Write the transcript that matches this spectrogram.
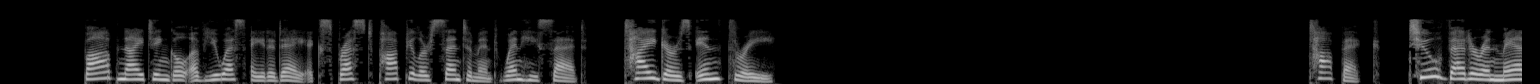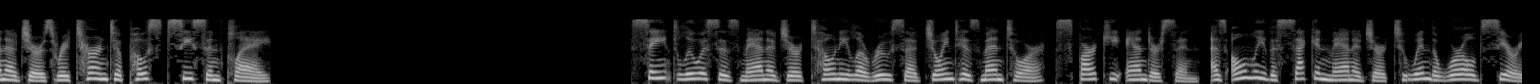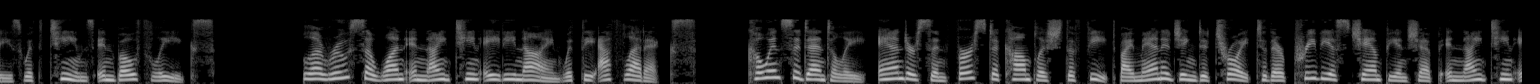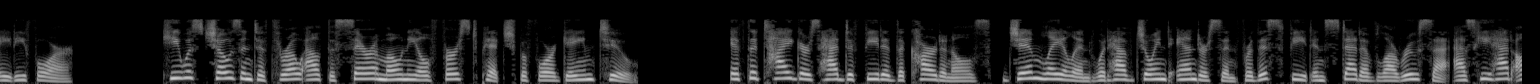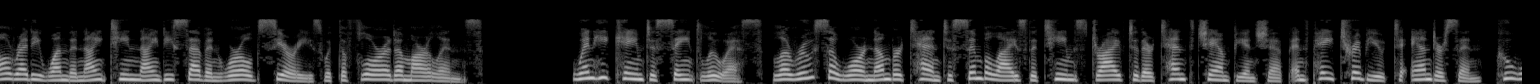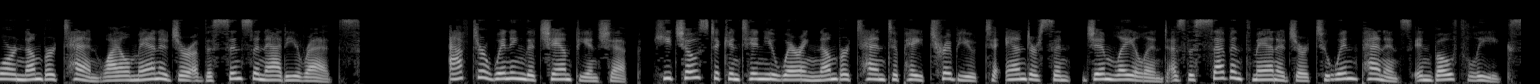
Bob Nightingale of USA Today expressed popular sentiment when he said, Tigers in three. Topic. Two veteran managers return to postseason play St. Louis's manager Tony La Russa joined his mentor, Sparky Anderson, as only the second manager to win the World Series with teams in both leagues. La Russa won in 1989 with the Athletics. Coincidentally, Anderson first accomplished the feat by managing Detroit to their previous championship in 1984. He was chosen to throw out the ceremonial first pitch before Game 2. If the Tigers had defeated the Cardinals, Jim Leyland would have joined Anderson for this feat instead of La Russa as he had already won the 1997 World Series with the Florida Marlins. When he came to St. Louis, La Russa wore number 10 to symbolize the team's drive to their 10th championship and pay tribute to Anderson, who wore number 10 while manager of the Cincinnati Reds. After winning the championship, he chose to continue wearing number 10 to pay tribute to Anderson. Jim Leyland is the seventh manager to win pennants in both leagues.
